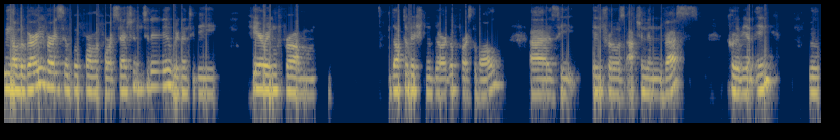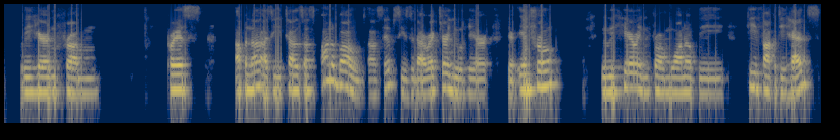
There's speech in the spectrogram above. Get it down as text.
We have a very, very simple format for our session today. We're going to be hearing from Dr. Vishnu Durga, first of all, as he intros Action Invest, Caribbean Inc. We'll be hearing from Chris Apana as he tells us all about uh, CIPS. He's the director. You'll hear their intro. We'll be hearing from one of the key faculty heads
